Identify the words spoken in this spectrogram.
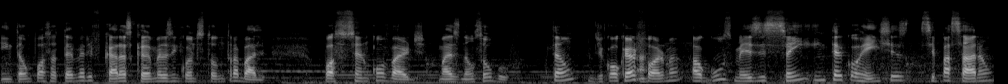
então posso até verificar as câmeras enquanto estou no trabalho. Posso ser um covarde, mas não sou burro. Então, de qualquer Ah. forma, alguns meses sem intercorrências se passaram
